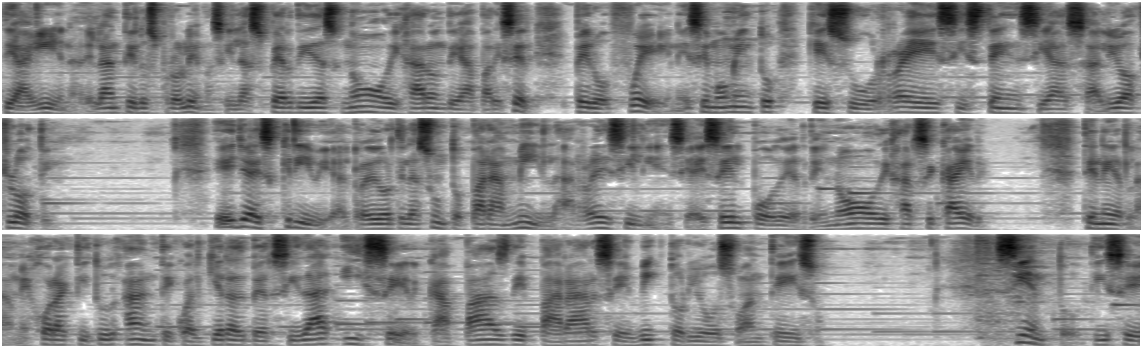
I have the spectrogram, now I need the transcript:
De ahí en adelante los problemas y las pérdidas no dejaron de aparecer, pero fue en ese momento que su resistencia salió a flote. Ella escribe alrededor del asunto, para mí la resiliencia es el poder de no dejarse caer, tener la mejor actitud ante cualquier adversidad y ser capaz de pararse victorioso ante eso. Siento, dice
